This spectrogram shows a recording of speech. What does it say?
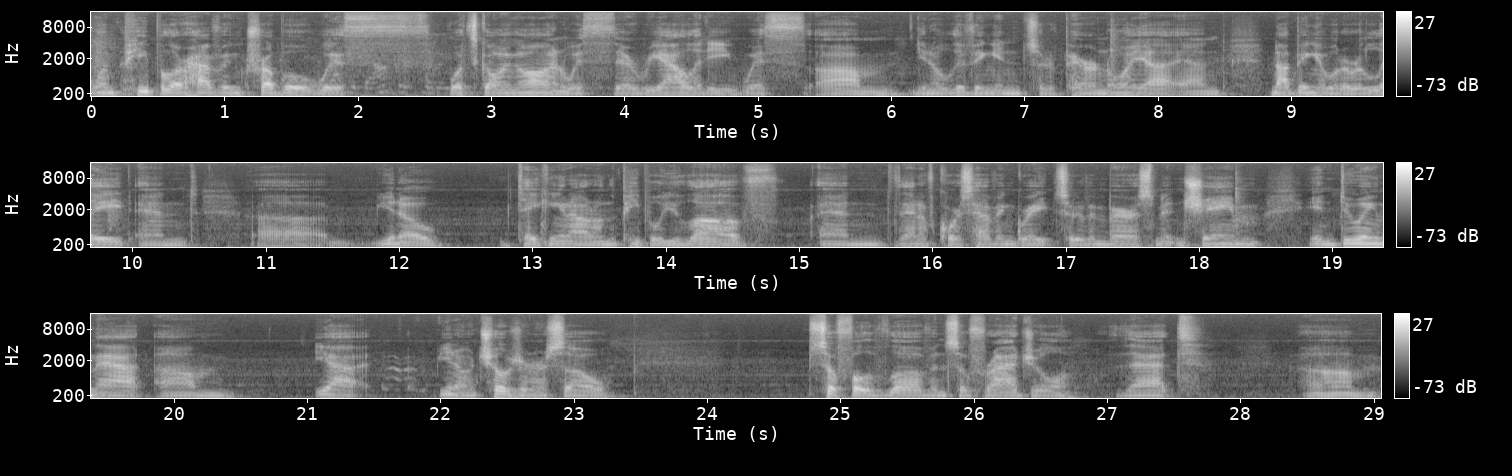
when people are having trouble with what's going on with their reality, with um, you know, living in sort of paranoia and not being able to relate, and uh, you know, taking it out on the people you love. And then of course having great sort of embarrassment and shame in doing that. Um, yeah you know children are so so full of love and so fragile that um,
